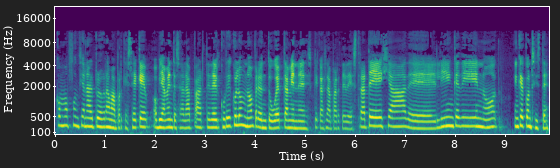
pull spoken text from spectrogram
cómo funciona el programa? Porque sé que obviamente es la parte del currículum, ¿no? Pero en tu web también explicas la parte de estrategia, de LinkedIn, ¿no? ¿En qué consiste?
